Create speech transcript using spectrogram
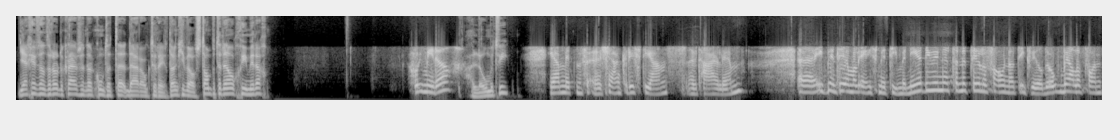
Jij geeft aan het Rode Kruis en dan komt het eh, daar ook terecht. Dankjewel. Stam.nl, goedemiddag. Goedemiddag. Hallo, met wie? Ja, met eh, Sjaan Christiaans uit Haarlem. Eh, ik ben het helemaal eens met die meneer die u net aan de telefoon had. Ik wilde ook bellen van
